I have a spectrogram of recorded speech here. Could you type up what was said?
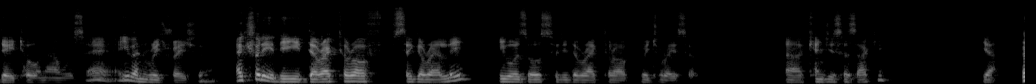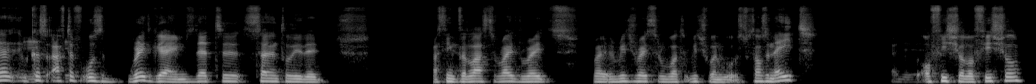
Daytona was eh, even Ridge Racer. Actually, the director of Sega Rally, he was also the director of Ridge Racer, uh, Kenji Sasaki. Yeah, because after it was great games that uh, suddenly they. I think the last Ridge Race, Ridge Racer, what which one was 2008 Yeah, the- official official.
